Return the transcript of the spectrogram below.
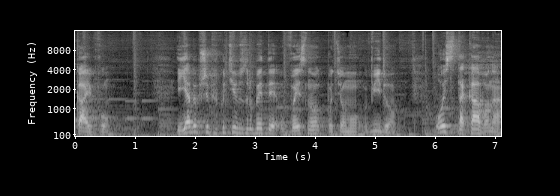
кайфу. І я би хотів зробити висновок по цьому відео. Ось така вона.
